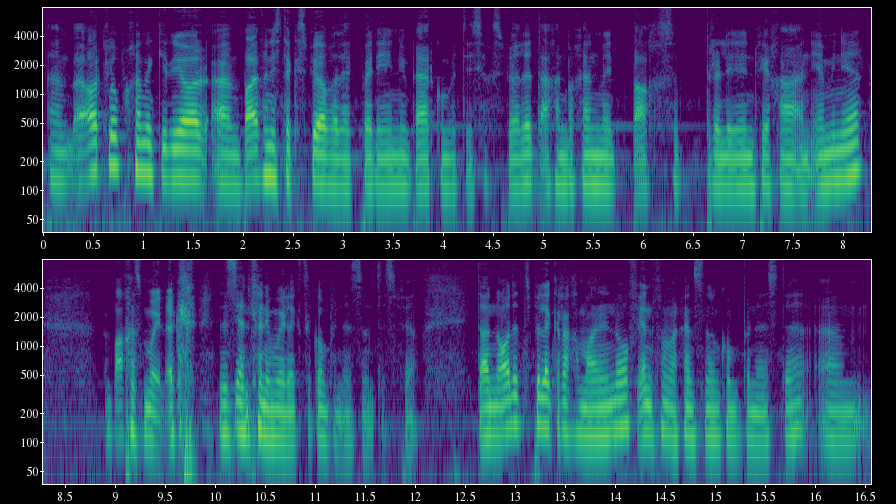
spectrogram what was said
Ehm um, by Aardklop gaan ek hierdie jaar ehm um, baie van die stukke speel wat ek by die Nuberg kompetisie gespeel het. Ek gaan begin met Bach se Brilliant Vega in E mineur. Bach is moeilik. Dit is een van die moeilikste komponiste om te speel. Daarna dit speel ek Rachmaninoff, een van my gunsteling komponiste. Ehm um,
